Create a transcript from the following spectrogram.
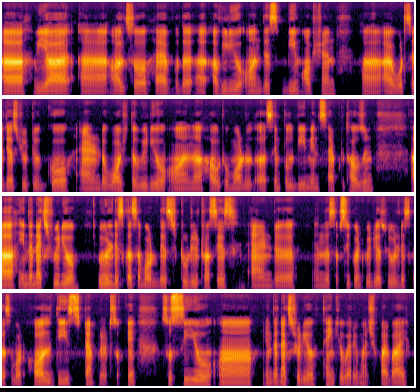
Uh, we are uh, also have the uh, a video on this beam option. I would suggest you to go and watch the video on how to model a simple beam in sap 2000 uh, in the next video we will discuss about this 2d trusses and uh, in the subsequent videos we will discuss about all these templates okay? So see you uh, in the next video. Thank you very much. Bye bye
